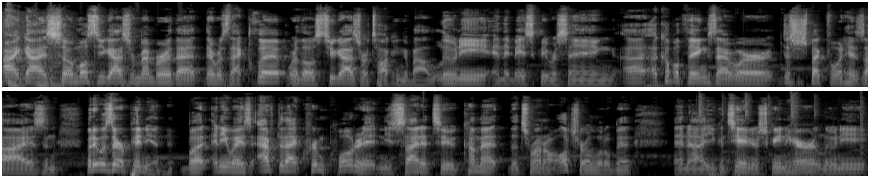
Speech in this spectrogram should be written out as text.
All right, guys. So most of you guys remember that there was that clip where those two guys were talking about Looney, and they basically were saying uh, a couple things that were disrespectful in his eyes, and but it was their opinion. But anyways, after that, Crim quoted it and he decided to come at the Toronto Ultra a little bit. And uh, you can see on your screen here, Looney,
